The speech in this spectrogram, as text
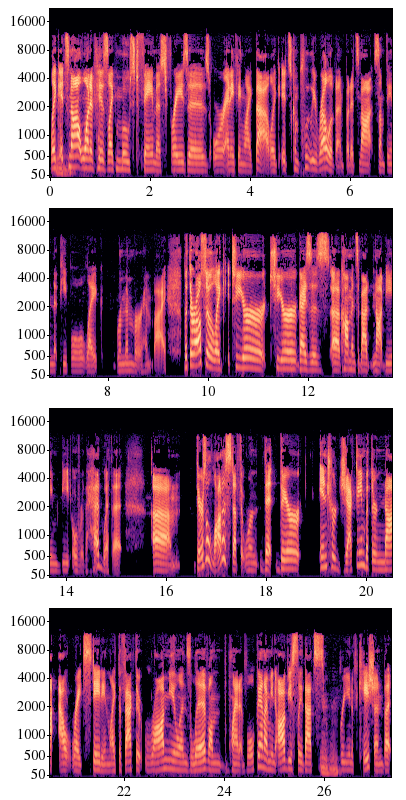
Like mm-hmm. it's not one of his like most famous phrases or anything like that. Like it's completely relevant, but it's not something that people like remember him by. But they're also like to your to your guys's uh, comments about not being beat over the head with it. Um, there's a lot of stuff that we're that they're interjecting, but they're not outright stating. Like the fact that Romulans live on the planet Vulcan. I mean, obviously that's mm-hmm. reunification, but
